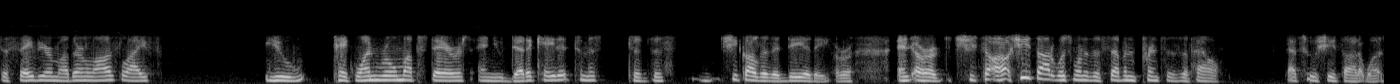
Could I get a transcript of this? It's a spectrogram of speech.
to save your mother-in-law's life, you take one room upstairs and you dedicate it to Miss to this. She called it a deity, or and or she thought she thought it was one of the seven princes of hell. That's who she thought it was.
